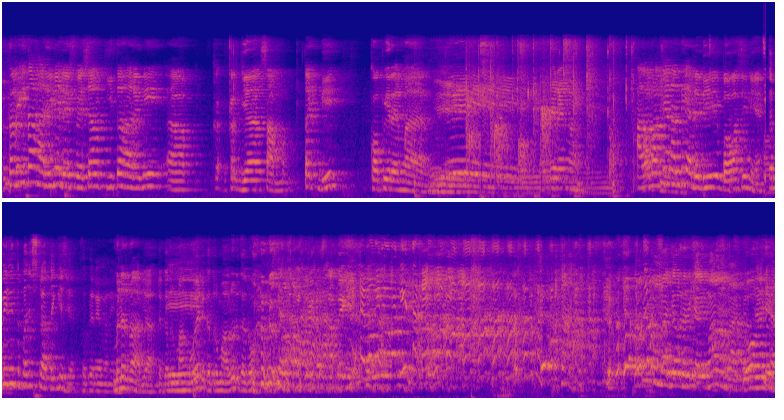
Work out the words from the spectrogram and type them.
Tapi kita hari ini ada yang spesial. Kita hari ini uh, ke- kerja sama tag di Kopi Reman. Iya. Kopi Reman. Alamatnya nanti ada di bawah sini ya. Tapi ini tempatnya strategis ya, Kopi Reman ini. Bener banget. Ya, dekat rumah gue, dekat rumah lu, dekat rumah lu. Emang ini rumah kita. Tapi emang gak jauh dari Kalimalang pak. Oh, iya.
